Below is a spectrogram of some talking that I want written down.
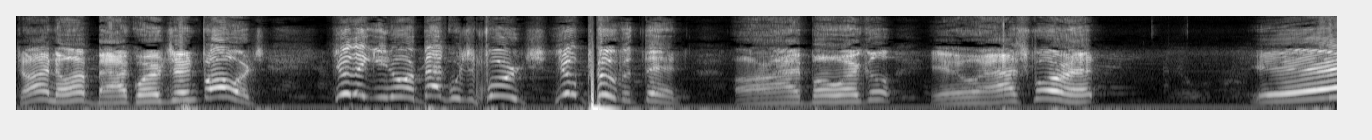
Do I know it backwards and forwards? You think you know it backwards and forwards? You prove it then. All right, Bullwinkle, you asked for it. Yeah,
